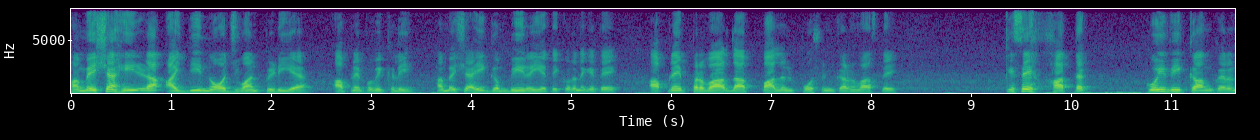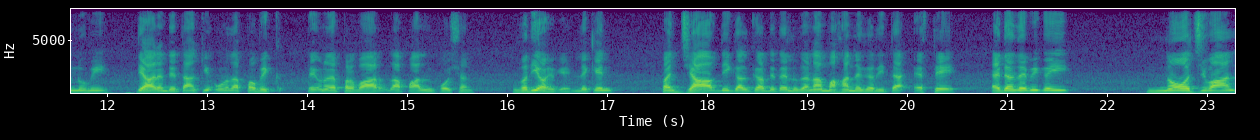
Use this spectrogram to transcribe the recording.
ਹਮੇਸ਼ਾ ਹੀ ਜਿਹੜਾ ਅੱਜ ਦੀ ਨੌਜਵਾਨ ਪੀੜ੍ਹੀ ਹੈ, ਆਪਣੇ ਭਵਿੱਖ ਲਈ ਹਮੇਸ਼ਾ ਹੀ ਗੰਭੀਰ ਰਹੀ ਹੈ ਤੇ ਕਿਤੇ ਨਾ ਕਿਤੇ ਆਪਣੇ ਪਰਿਵਾਰ ਦਾ ਪਾਲਣ ਪੋਸ਼ਣ ਕਰਨ ਵਾਸਤੇ ਕਿਸੇ ਹੱਦ ਤੱਕ ਕੋਈ ਵੀ ਕੰਮ ਕਰਨ ਨੂੰ ਵੀ ਤਿਆਰ ਰਹਿੰਦੇ ਤਾਂ ਕਿ ਉਹਨਾਂ ਦਾ ਭਵਿੱਖ ਤੇ ਉਹਨਾਂ ਦੇ ਪਰਿਵਾਰ ਦਾ ਪਾਲਣ ਪੋਸ਼ਣ ਵਧੀਆ ਹੋਵੇਗਾ ਲੇਕਿਨ ਪੰਜਾਬ ਦੀ ਗੱਲ ਕਰਦੇ ਤਾਂ ਲੁਧਿਆਣਾ ਮਹਾਨਗਰ ਦੀ ਤਾਂ ਇੱਥੇ ਐਦਾਂ ਦੇ ਵੀ ਕਈ ਨੌਜਵਾਨ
